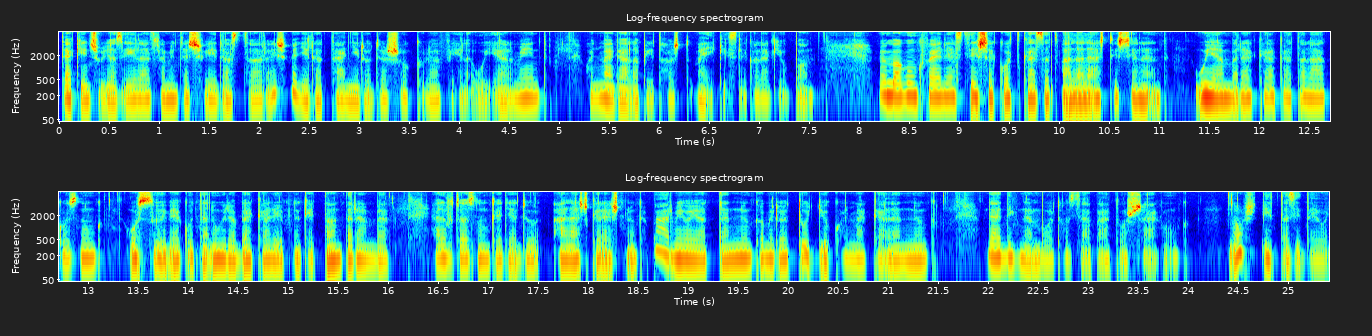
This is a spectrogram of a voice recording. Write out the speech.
Tekints úgy az életre, mint egy svéd asztalra, és vegyél a tányírodra sok különféle új élményt, hogy megállapíthassd, melyik ízlik a legjobban. Önmagunk fejlesztése kockázatvállalást is jelent. Új emberekkel kell találkoznunk, hosszú évek után újra be kell lépnünk egy tanterembe, elutaznunk egyedül, állást keresnünk, bármi olyat tennünk, amiről tudjuk, hogy meg kell lennünk, de eddig nem volt hozzá bátorságunk. Nos, itt az ide, hogy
